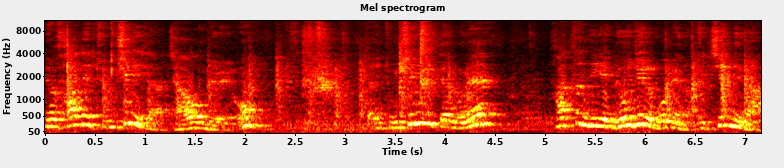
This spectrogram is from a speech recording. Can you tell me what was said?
이 사대 중심이잖아. 좌우묘요. 자, 이 중심이기 때문에 같은 이게 묘지를 보면 이 진이나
